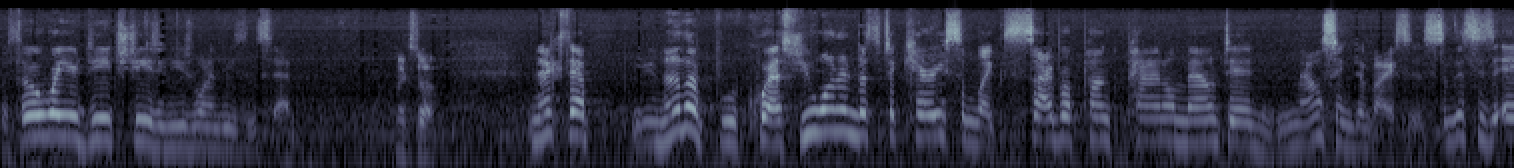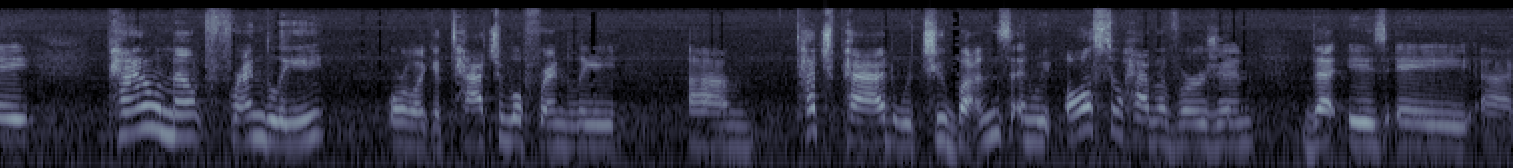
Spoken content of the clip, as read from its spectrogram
Or throw away your DHTs and use one of these instead. Next up. Next up, another request. You wanted us to carry some like cyberpunk panel mounted mousing devices. So this is a panel mount friendly or like attachable friendly um, touchpad with two buttons. And we also have a version that is a uh,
